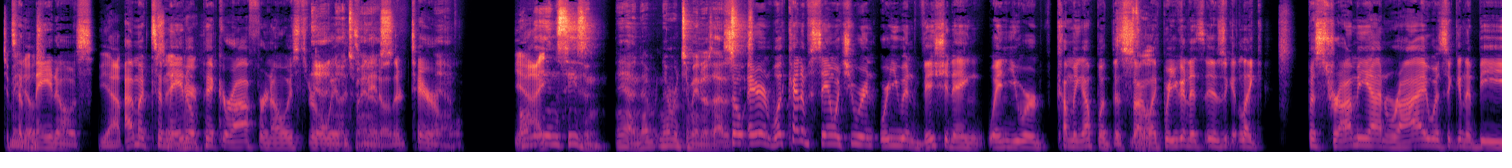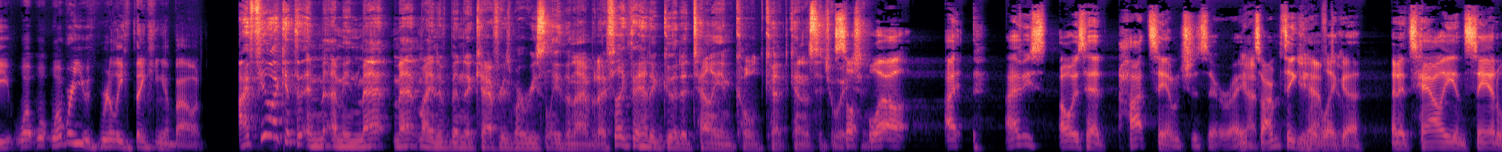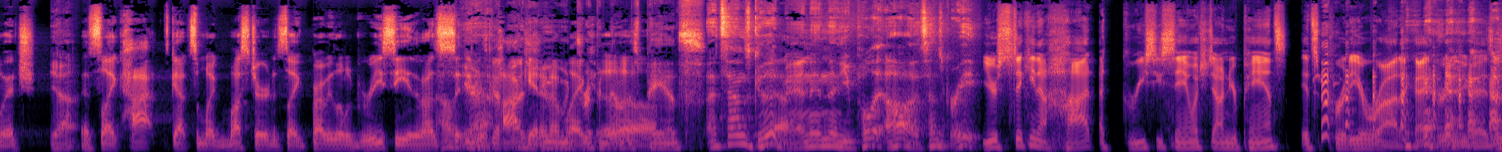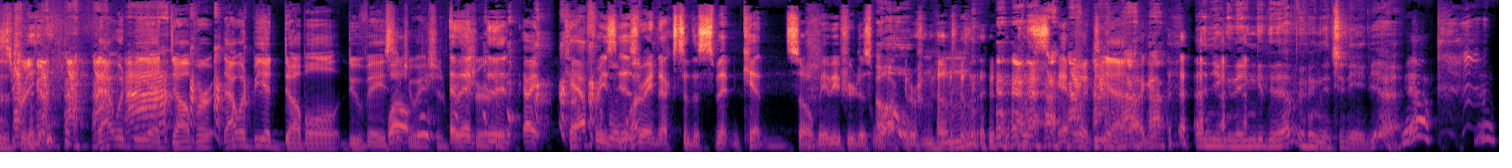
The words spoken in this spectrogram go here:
Filler. Tomatoes. Tomatoes. Yep. I'm a tomato picker offer and always throw Yeah, away no the tomatoes. tomato. They're terrible. Yeah. Only I, in season. Yeah, never never tomatoes out of So, season. Aaron, what kind of sandwich you were were you envisioning when you were coming up with this song? So- Like, were you gonna is it like pastrami on rye? Was it gonna be what? What, what were you really thinking about? I feel like at the, I mean Matt Matt might have been to Caffrey's more recently than I, but I feel like they had a good Italian cold cut kind of situation. So well, I I've always had hot sandwiches there, right? Yeah, so I'm thinking of like to. a an Italian sandwich yeah. It's like hot. It's got some like mustard. It's like probably a little greasy. And then I was Oh, sitting yeah. in He's your got pocket, and I'm like, dripping down his pants. That sounds good, Yeah. man. And then you pull it. Oh, that sounds great. you're sticking a hot, a greasy sandwich down your pants. It's pretty erotic. I agree with you guys. This is pretty good. That would be a double. That would be a double duvet Well, situation for and then, sure. and then I, Caffrey's is What? right next to the Smitten Kitten. So maybe if you're just walking Oh. around Mhm. with a sandwich in Yeah. your pocket. then you can, then you can get everything that you need. Yeah. Yeah.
